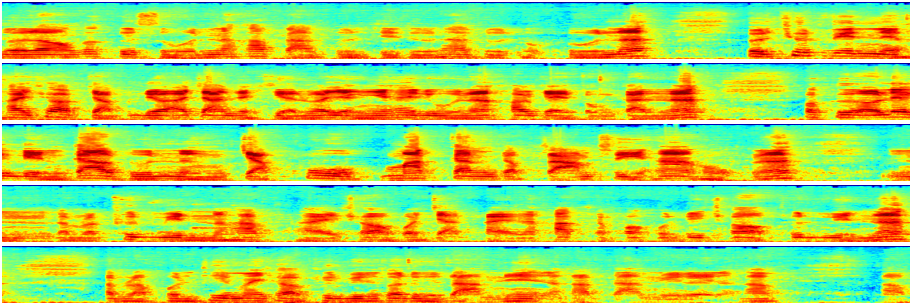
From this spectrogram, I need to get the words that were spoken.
ตัวรองก็คือศูนย์นะครับสามศูนย์สี่ศูนย์ห้าศูนย์หกศูนย์นะส่วนชุดวินเนี่ยใครชอบจับเดี๋ยวอาจารย์จะเขียนไว้อย่างนี้ให้ดูนะ เข้าใจตรงกันนะ ก็คือเอาเลขเด่น 901 จับคู่มัดกันกับ 3 4 5 6 นะอืมสำหรับชุดวินนะครับ ใครชอบก็จัดไปนะครับ เฉพาะคนที่ชอบชุดวินนะสำหรับคนที่ไม่ชอบชุดวินก็ดูตามนี้นะครับ ตามนี้เลยนะครับครับ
